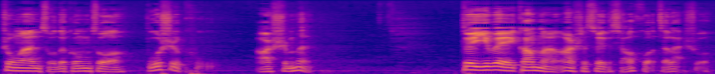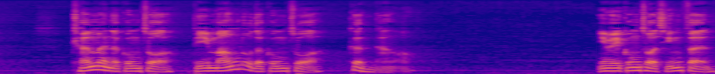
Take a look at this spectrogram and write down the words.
重案组的工作不是苦，而是闷。对一位刚满二十岁的小伙子来说，沉闷的工作比忙碌的工作更难熬。因为工作勤奋、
